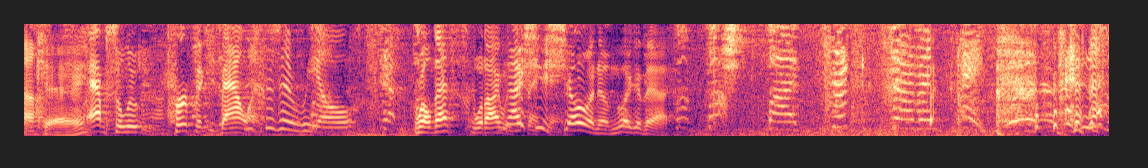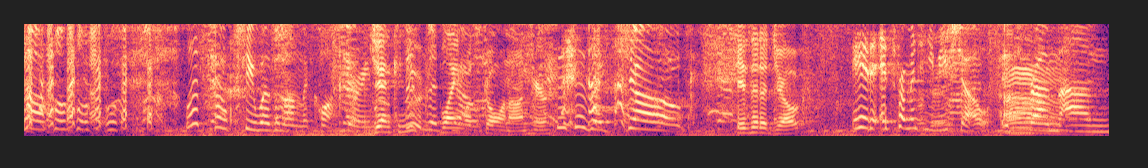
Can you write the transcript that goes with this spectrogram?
Okay. Absolute perfect balance. This isn't real. Well, that's what I was Now thinking. she's showing them. Look at that. Five, six, seven, eight. Let's hope she wasn't on the clock during Jen, can you This is a explain what's going on here? This is a joke. Is it a joke? It, it's from a TV show. It's from um,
